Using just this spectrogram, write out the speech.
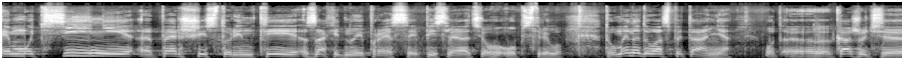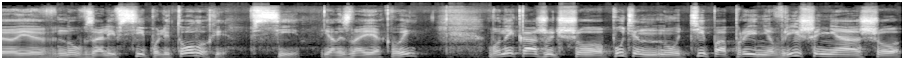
емоційні е, перші сторінки західної преси після цього обстрілу. То у мене до вас питання. От е, кажуть, е, ну, взагалі, всі політологи, всі, я не знаю, як ви. Вони кажуть, що Путін ну типа прийняв рішення, що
